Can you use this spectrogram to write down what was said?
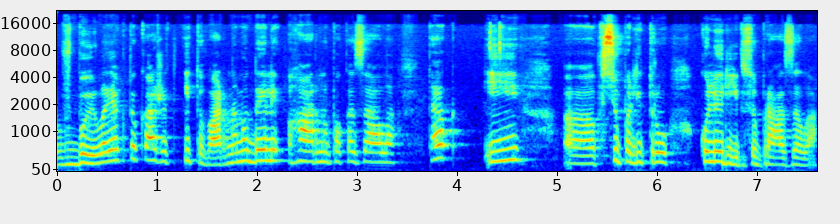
вбила, як то кажуть, і товар на моделі гарно показала, так і е, всю палітру кольорів зобразила.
